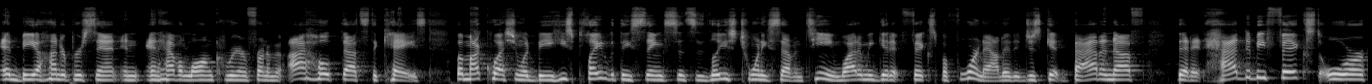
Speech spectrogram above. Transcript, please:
and be 100% and, and have a long career in front of him. I hope that's the case. But my question would be he's played with these things since at least 2017. Why didn't we get it fixed before now? Did it just get bad enough that it had to be fixed? Or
